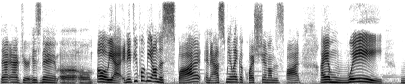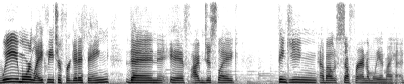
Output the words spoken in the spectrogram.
That actor, his name, uh, um, oh yeah. And if you put me on the spot and ask me like a question on the spot, I am way way more likely to forget a thing than if I'm just like thinking about stuff randomly in my head.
